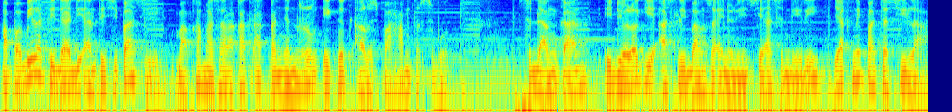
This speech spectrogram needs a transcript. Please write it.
Apabila tidak diantisipasi, maka masyarakat akan cenderung ikut arus paham tersebut. Sedangkan ideologi asli bangsa Indonesia sendiri, yakni Pancasila,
